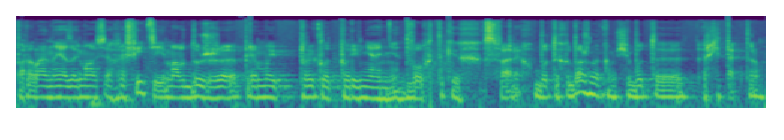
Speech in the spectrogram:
паралельно я займався графіті і мав дуже прямий приклад порівняння двох таких сферах: бути художником чи бути архітектором.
